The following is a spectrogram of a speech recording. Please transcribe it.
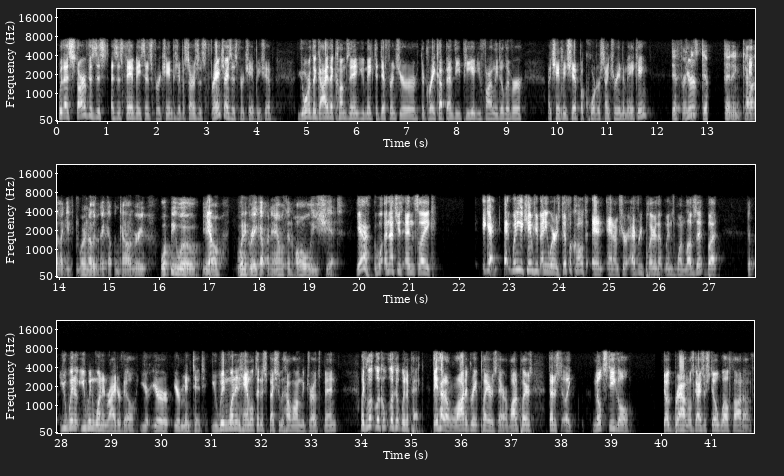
with as starved as this as this fan base is for a championship, as starved as this franchise is for a championship, you're the guy that comes in, you make the difference. You're the Grey Cup MVP, and you finally deliver a championship a quarter century in the making. Different. You're, it's different than in Cal. Like if you win another Grey Cup in Calgary, whoopee woo. You yep. know, win a Grey Cup in Hamilton, holy shit. Yeah. Well, and that's just and it's like again, eh, winning a championship anywhere is difficult, and and I'm sure every player that wins one loves it, but Yep. You win you win one in Riderville, you're you're you're minted. You win one in Hamilton, especially with how long the drought's been. Like look look look at Winnipeg. They've had a lot of great players there. A lot of players that are still like Milt Stegall, Doug Brown. Those guys are still well thought of.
